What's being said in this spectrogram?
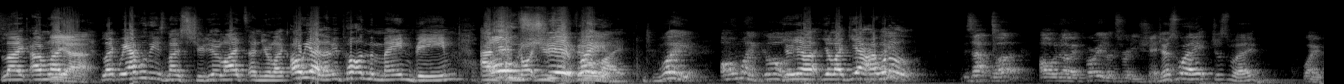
Like I'm like Yeah. like we have all these nice studio lights and you're like, oh yeah, let me put on the main beam and oh not use shit! the fill wait, light. wait. Oh my god. You're, yeah, you're like, yeah, I wanna Does that work? Oh no, it probably looks really shit. just wait, just wait. wait.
